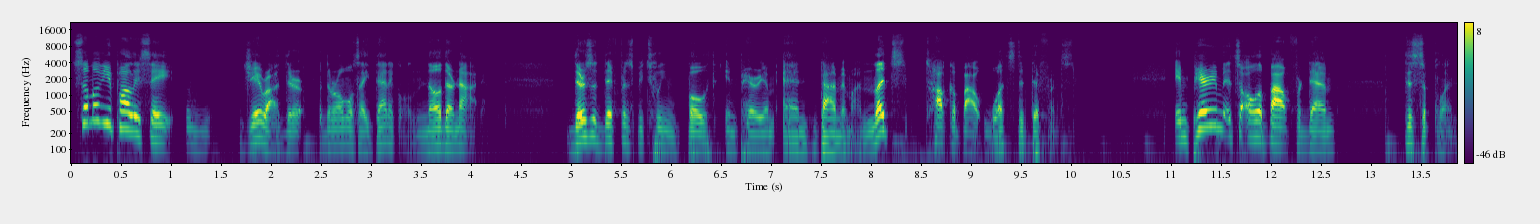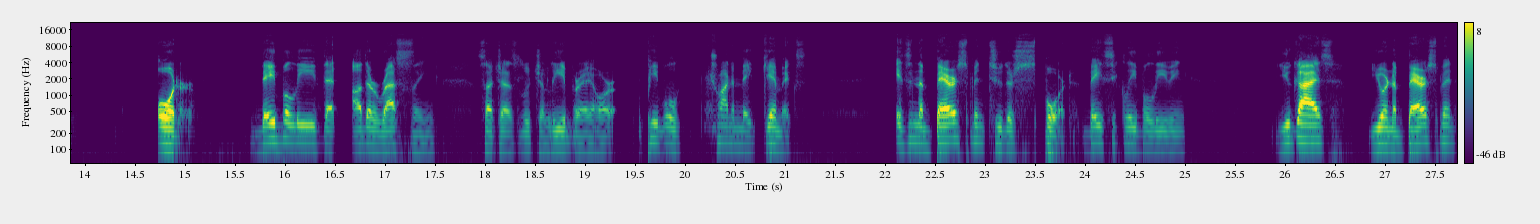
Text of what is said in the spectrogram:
some of you probably say, J Rod, they're they're almost identical. No, they're not. There's a difference between both Imperium and Diamond Mine. Let's talk about what's the difference. Imperium, it's all about for them discipline, order. They believe that other wrestling, such as lucha libre or people trying to make gimmicks, it's an embarrassment to their sport. Basically, believing you guys, you're an embarrassment.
